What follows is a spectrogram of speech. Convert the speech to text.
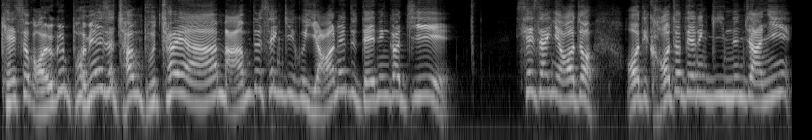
계속 얼굴 보면서 정 붙여야 마음도 생기고 연애도 되는 거지. 세상에 어저 어디 거저 되는 게 있는 줄 아니?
